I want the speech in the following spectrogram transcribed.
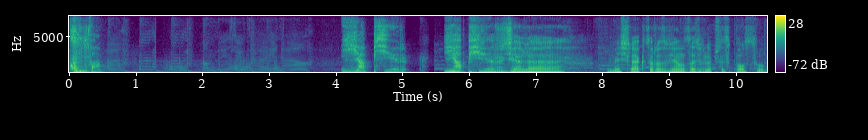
Kurwa! Ja pier... Ja pierdzielę. Myślę, jak to rozwiązać w lepszy sposób.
